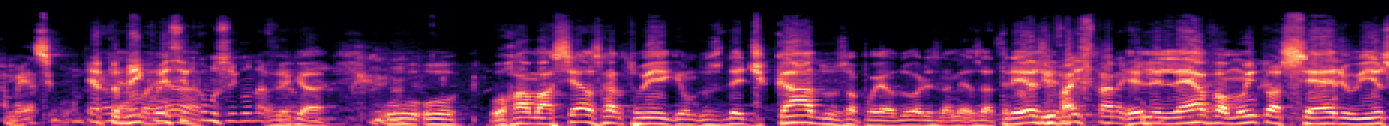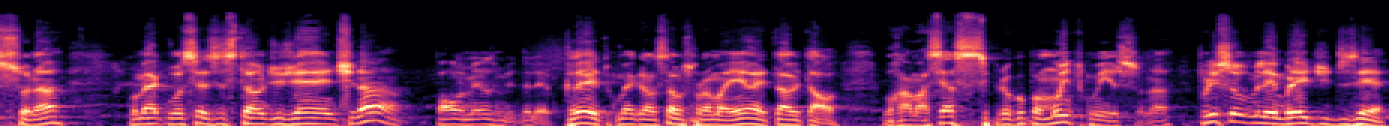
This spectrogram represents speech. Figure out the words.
Amanhã é segunda. É também amanhã. conhecido como segunda-feira. ó. O, o, o Ramacés Hartwig, um dos dedicados apoiadores da Mesa 13, E vai estar aqui. ele leva muito a sério isso, né? Como é que vocês estão de gente, né? Paulo mesmo, Cleito, como é que nós estamos para amanhã e tal e tal. O Ramacés se preocupa muito com isso, né? Por isso eu me lembrei de dizer,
